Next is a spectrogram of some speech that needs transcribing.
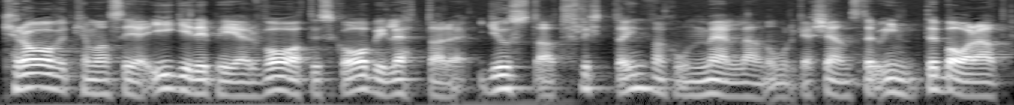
kravet kan man säga i GDPR var att det ska bli lättare just att flytta information mellan olika tjänster och inte bara att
